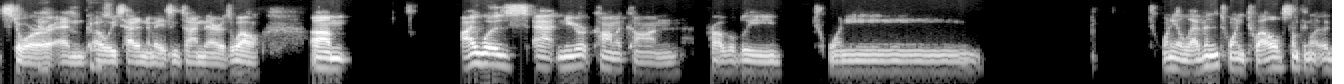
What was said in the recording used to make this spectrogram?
store yeah, and always had an amazing time there as well. Um, I was at New York Comic Con probably 20, 2011, 2012, something like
